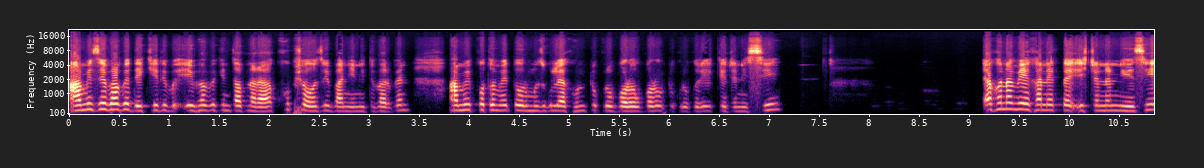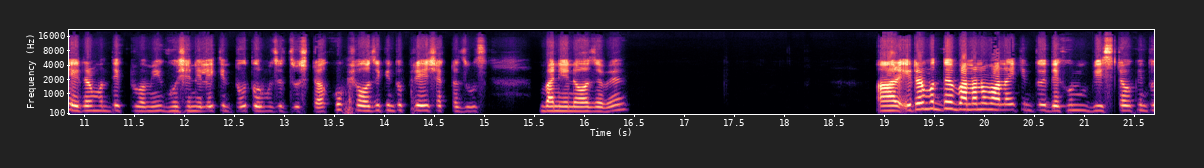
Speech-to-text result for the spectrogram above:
আমি যেভাবে দেখিয়ে দিব এভাবে কিন্তু আপনারা খুব সহজেই বানিয়ে নিতে পারবেন। আমি ১ম এ তরমুজগুলো এখন টুকরো বড়, বড় টুকরো করে কেটে নিচ্ছি। এখন আমি এখানে একটা স্ট্যান্ডার নিয়েছি। এটার মধ্যে একটু আমি ঘষে নিলে কিন্তু তরমুজের জুসটা খুব সহজে কিন্তু ফ্রেশ একটা জুস বানিয়ে নেওয়া যাবে। আর এটার মধ্যে বানানো মানেই কিন্তু দেখুন বীজটাও কিন্তু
